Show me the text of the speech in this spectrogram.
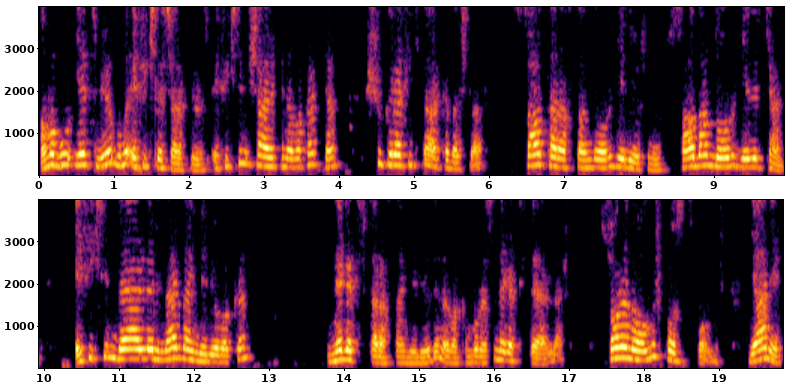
Ama bu yetmiyor. Bunu fx ile çarpıyoruz. fx'in işaretine bakarken şu grafikte arkadaşlar sağ taraftan doğru geliyorsunuz. Sağdan doğru gelirken fx'in değerleri nereden geliyor bakın? Negatif taraftan geliyor değil mi? Bakın burası negatif değerler. Sonra ne olmuş? Pozitif olmuş. Yani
